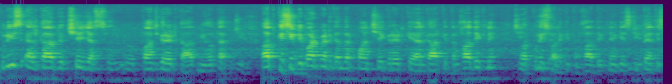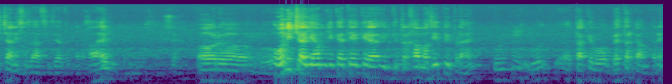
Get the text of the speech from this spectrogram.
पुलिस एहलकार जो छः या पाँच ग्रेड का आदमी होता है। आप किसी डिपार्टमेंट के अंदर पाँच छः ग्रेड के एहलकार की तनख्वाह देख लें और पुलिस वाले की तनख्वाह देख लें कि इसकी पैंतीस चालीस हज़ार से ज़्यादा तनख्वाह है। और होनी चाहिए हम ये कहते हैं कि इनकी तनख्वाह मजीद भी बढ़ाएँ ताकि वो बेहतर काम करें।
